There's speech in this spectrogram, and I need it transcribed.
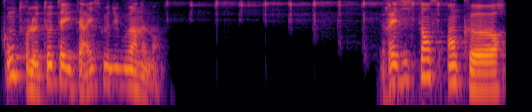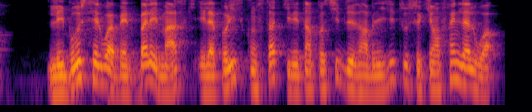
contre le totalitarisme du gouvernement. Résistance encore. Les Bruxellois mettent bas les masques et la police constate qu'il est impossible de verbaliser tout ce qui enfreigne la loi.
